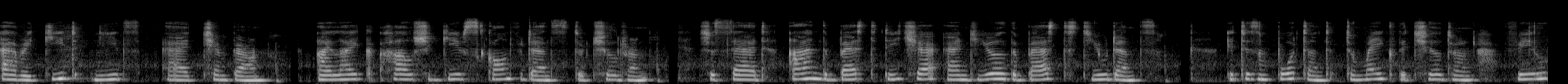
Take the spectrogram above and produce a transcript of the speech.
Every kid needs a champion. I like how she gives confidence to children. She said, I'm the best teacher and you're the best students. It is important to make the children feel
